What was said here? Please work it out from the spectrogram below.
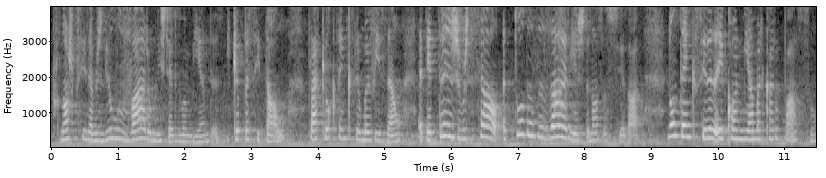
porque nós precisamos de elevar o Ministério do Ambiente e capacitá-lo para aquilo que tem que ser uma visão até transversal a todas as áreas da nossa sociedade. Não tem que ser a economia a marcar o passo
